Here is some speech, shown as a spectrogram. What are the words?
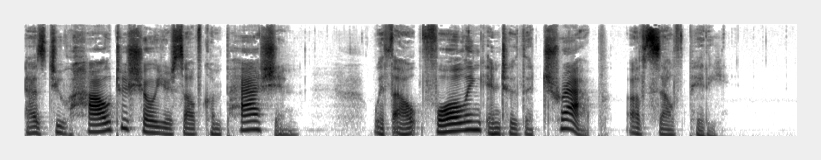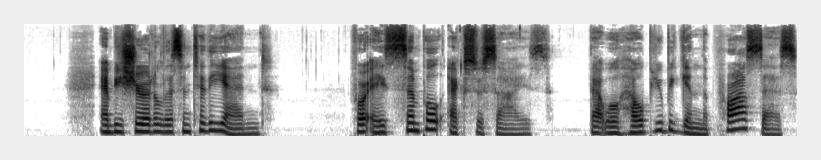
as to how to show yourself compassion without falling into the trap of self pity. And be sure to listen to the end for a simple exercise that will help you begin the process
